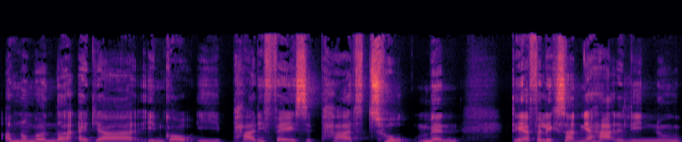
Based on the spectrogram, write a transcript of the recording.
om nogle måneder, at jeg indgår i partyfase part 2, men det er i hvert fald ikke sådan, jeg har det lige nu,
